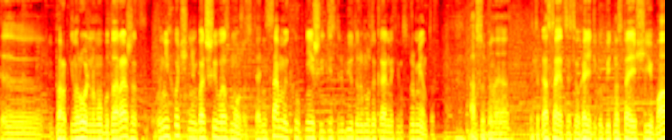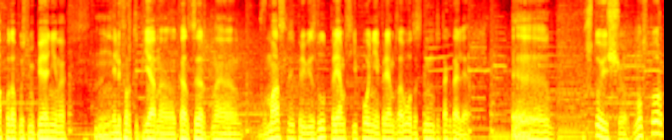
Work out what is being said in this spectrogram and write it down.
э, рок-н-ролльному будоражит. У них очень большие возможности. Они самые крупнейшие дистрибьюторы музыкальных инструментов. Особенно это касается, если вы хотите купить настоящий Yamaha, допустим, пианино или фортепиано концертное в масле, привезут прямо с Японии, прямо с завода снимут и так далее. Э, что еще? Мусторг.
